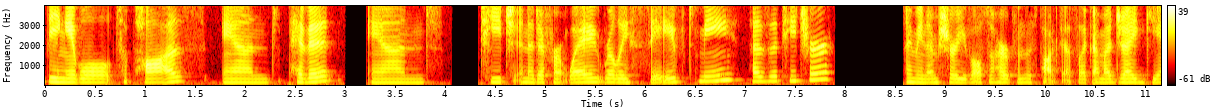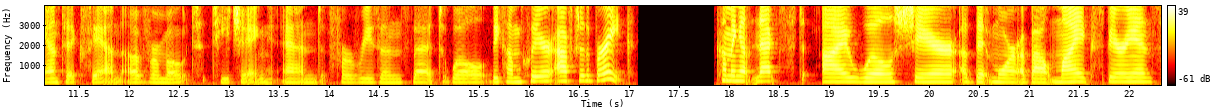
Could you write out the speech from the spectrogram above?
being able to pause and pivot and teach in a different way really saved me as a teacher. I mean, I'm sure you've also heard from this podcast, like, I'm a gigantic fan of remote teaching, and for reasons that will become clear after the break. Coming up next, I will share a bit more about my experience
